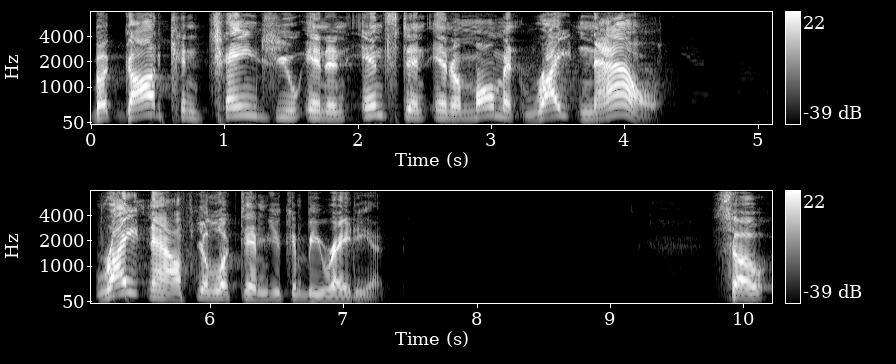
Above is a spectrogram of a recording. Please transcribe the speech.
but God can change you in an instant, in a moment, right now. Right now, if you look to Him, you can be radiant. So,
